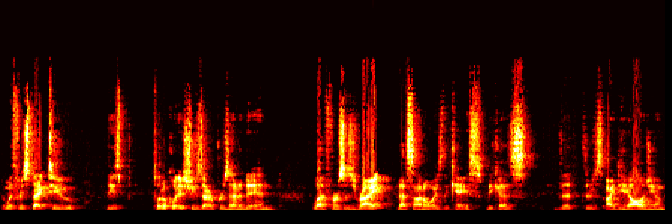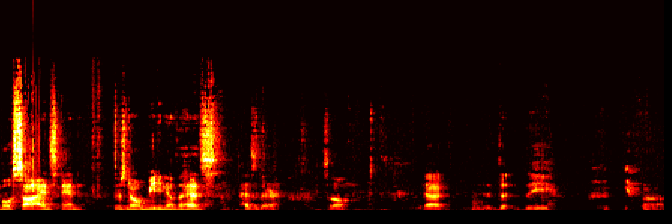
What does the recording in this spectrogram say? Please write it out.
with respect to these political issues that are presented in left versus right. That's not always the case because the, there's ideology on both sides and there's no meeting of the heads heads there. So. The, the uh,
